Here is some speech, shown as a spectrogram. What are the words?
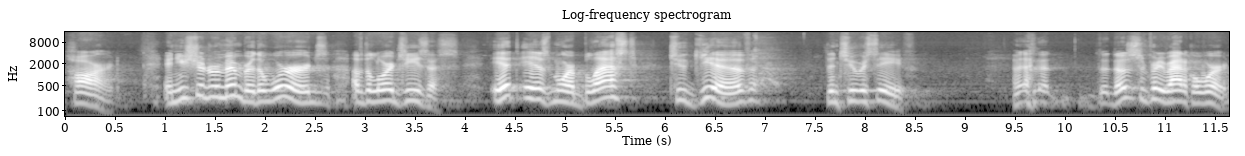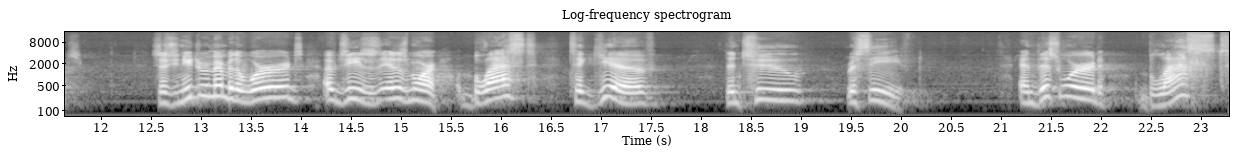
hard. And you should remember the words of the Lord Jesus it is more blessed to give than to receive. Those are some pretty radical words. It says you need to remember the words of Jesus. It is more blessed to give than to receive. And this word blessed,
